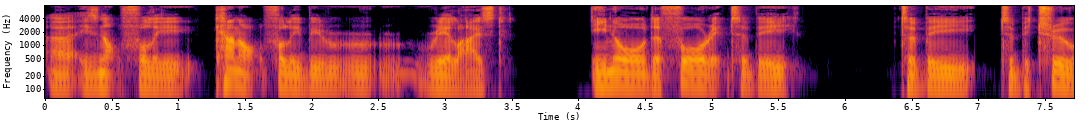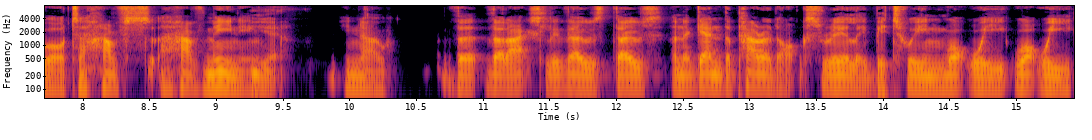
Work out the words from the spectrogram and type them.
uh, is not fully cannot fully be r- realized in order for it to be to be to be true or to have have meaning. Yeah, you know that that actually those those and again the paradox really between what we what we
